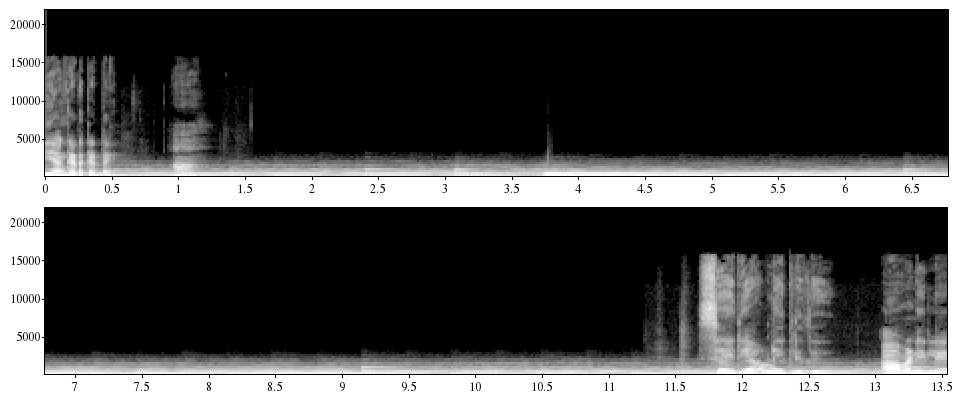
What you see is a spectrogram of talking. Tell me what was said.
ഇനി ഞാൻ കിടക്കട്ടെ? ആ. ശരിയാവണില്ല ഇത് ആവണില്ലേ?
